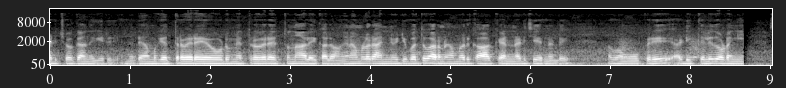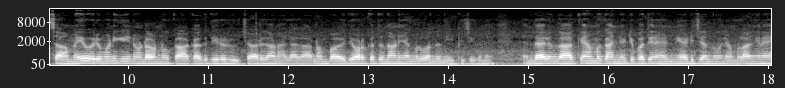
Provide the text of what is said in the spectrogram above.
അടിച്ചു നോക്കാമെന്ന് കരുതി. എന്നിട്ട് നമുക്ക് എത്ര വരെ ഓടും എത്ര വരെ എത്തുന്ന ആലോചിക്കാമല്ലോ അങ്ങനെ നമ്മളൊരു അഞ്ഞൂറ്റി പത്ത് പറഞ്ഞ് നമ്മളൊരു കാക്ക എണ്ണ അടിച്ച് തരുന്നുണ്ട്. അപ്പോൾ മൂപ്പര് അടിക്കൽ തുടങ്ങി. സമയം ഒരു മണി കഴിഞ്ഞുകൊണ്ടാവുന്നു കാക്കാക്ക് തീരെ ഒരു ഉച്ചാറ് കാണാനില്ല. കാരണം പകുതി ഉറക്കത്തു നിന്നാണ് ഞങ്ങൾ വന്ന് നീപ്പിച്ചിരിക്കുന്നത് എന്തായാലും കാക്ക നമുക്ക് അഞ്ഞൂറ്റി പത്തിന് എണ്ണ അടിച്ചു തന്നു. നമ്മളങ്ങനെ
